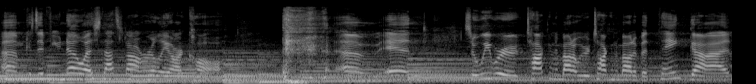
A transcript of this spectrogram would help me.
Because um, if you know us, that's not really our call. Um, and so we were talking about it, we were talking about it, but thank God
